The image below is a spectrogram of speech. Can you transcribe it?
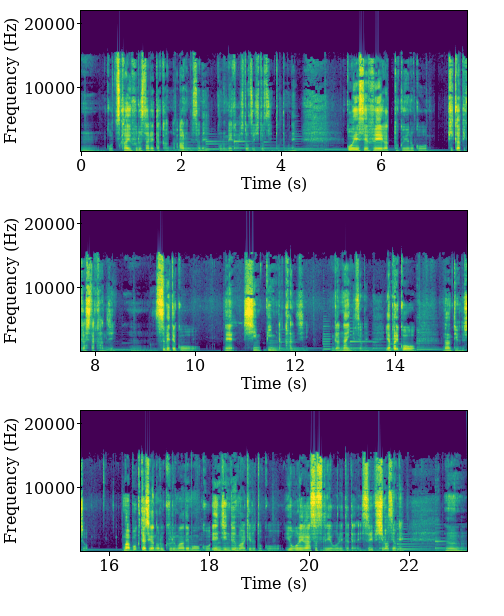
うん、こう使い古された感があるんですよね。このメカ一つ一つにとってもね。こう SF 映画特有のこうピカピカした感じ、うん、全てこうね新品な感じがないんですよね。やっぱりこう何て言うんでしょう。まあ僕たちが乗る車でもこうエンジンルーム開けるとこう汚れがすすで汚れてたりしますよね。うん。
